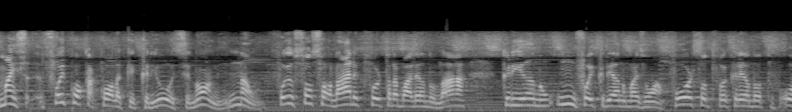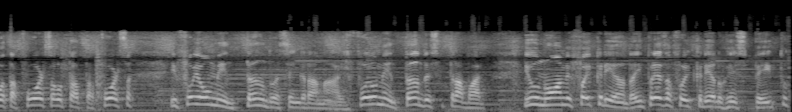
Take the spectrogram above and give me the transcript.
Mas foi Coca-Cola que criou esse nome? Não. Foi os funcionários que foram trabalhando lá, criando, um foi criando mais uma força, outro foi criando outra força, outra outra força, e foi aumentando essa engrenagem, foi aumentando esse trabalho. E o nome foi criando, a empresa foi criando respeito,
